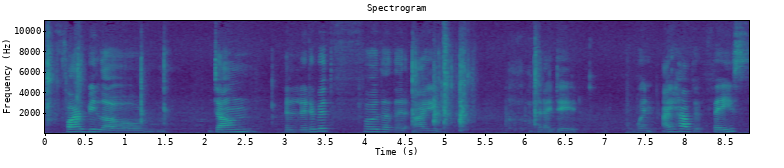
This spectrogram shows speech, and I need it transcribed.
far below, down a little bit further that I that I did, when I have a face,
